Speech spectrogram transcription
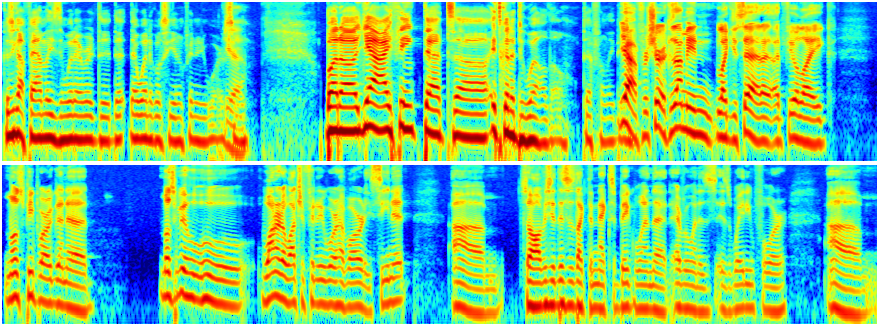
Because you got families and whatever that, that, that went to go see Infinity War. So. Yeah. But uh, yeah, I think that uh, it's gonna do well though. Definitely. do. Yeah, for sure. Because I mean, like you said, I, I feel like most people are gonna, most people who, who wanted to watch Infinity War have already seen it. Um, so obviously, this is like the next big one that everyone is is waiting for. Um,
